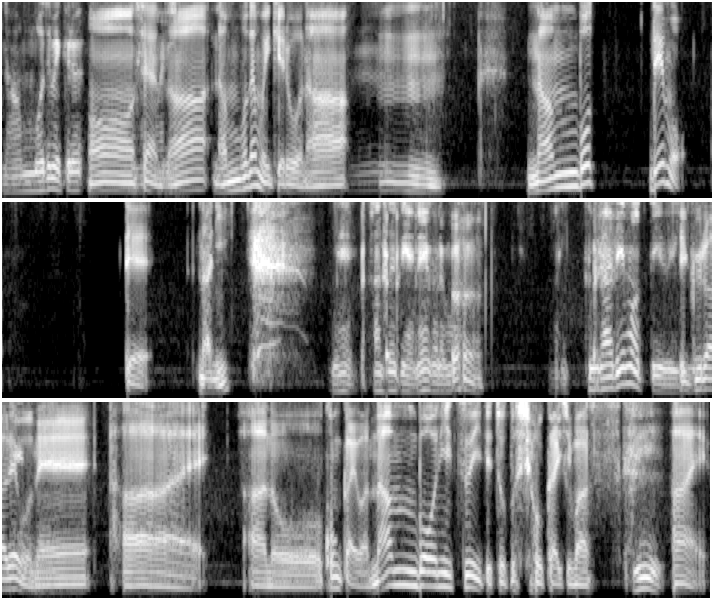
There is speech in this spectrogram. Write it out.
なんぼでもいける。ああそうやんな。なんぼでもいけるわな。ううん。んなんぼでも。って何？ね、関西弁やね、これも。うん。いくらでもっていう意味。いくらでもね。はい。あの今回はなんぼについてちょっと紹介します。うん。はい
